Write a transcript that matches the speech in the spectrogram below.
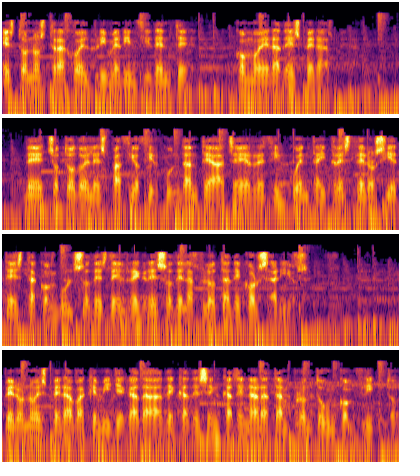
Esto nos trajo el primer incidente, como era de esperar. De hecho todo el espacio circundante a HR 5307 está convulso desde el regreso de la flota de corsarios. Pero no esperaba que mi llegada a Deca desencadenara tan pronto un conflicto.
